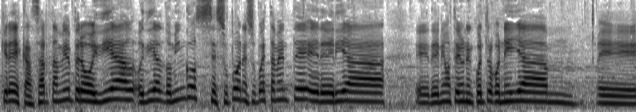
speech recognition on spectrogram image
quiere descansar también, pero hoy día hoy día domingo se supone supuestamente eh, debería eh, deberíamos tener un encuentro con ella mm, eh,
